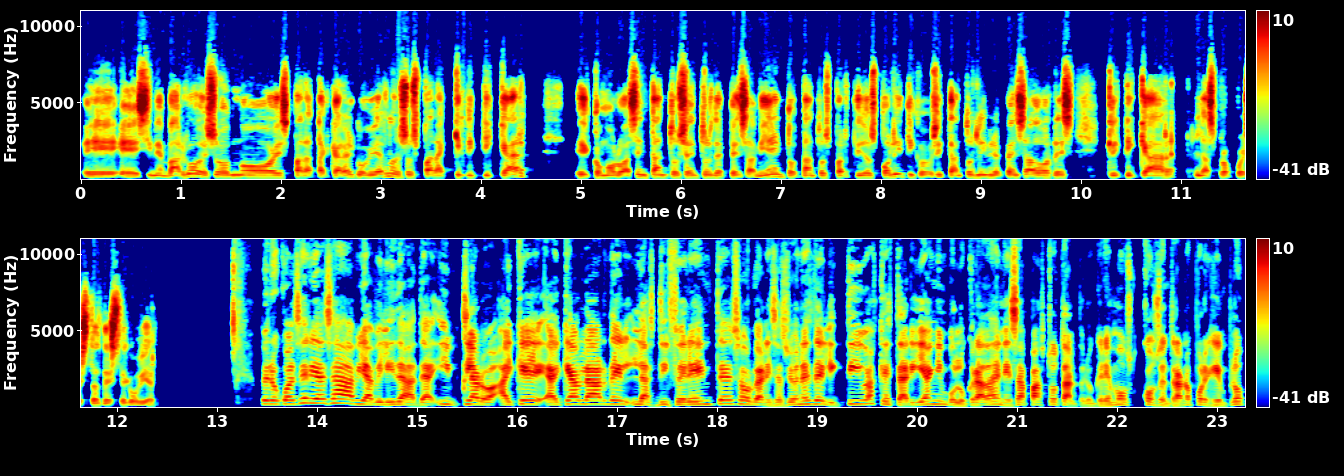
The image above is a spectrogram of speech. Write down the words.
Eh, eh, sin embargo, eso no es para atacar al gobierno, eso es para criticar, eh, como lo hacen tantos centros de pensamiento, tantos partidos políticos y tantos librepensadores, criticar las propuestas de este gobierno. Pero ¿cuál sería esa viabilidad? Y claro, hay que, hay que hablar de las diferentes organizaciones delictivas que estarían involucradas en esa paz total, pero queremos concentrarnos, por ejemplo,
